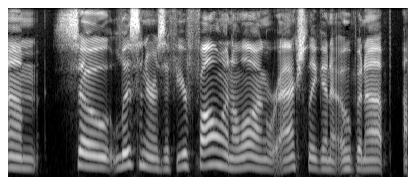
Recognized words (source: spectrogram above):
Um, so, listeners, if you're following along, we're actually going to open up uh,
